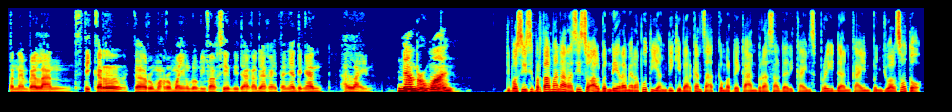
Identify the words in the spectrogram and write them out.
penempelan stiker ke rumah-rumah yang belum divaksin tidak ada kaitannya dengan hal lain. Number one. Di posisi pertama narasi soal bendera merah putih yang dikibarkan saat kemerdekaan berasal dari kain spray dan kain penjual soto.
